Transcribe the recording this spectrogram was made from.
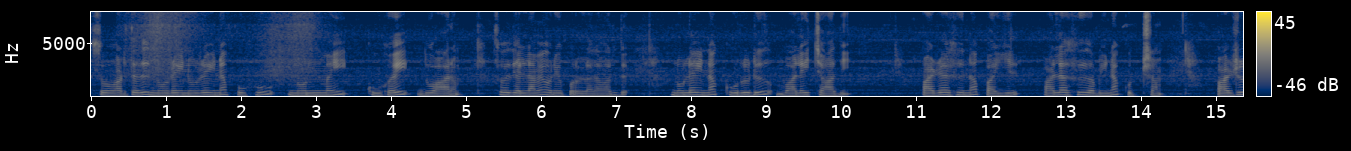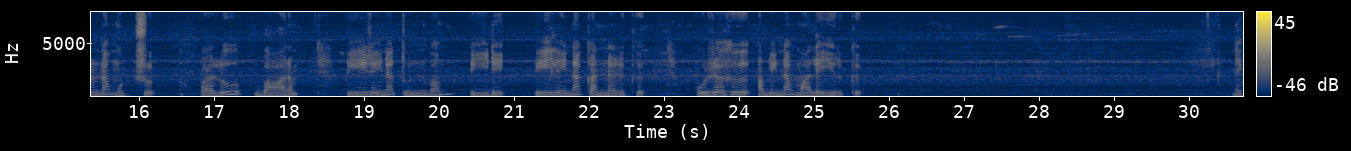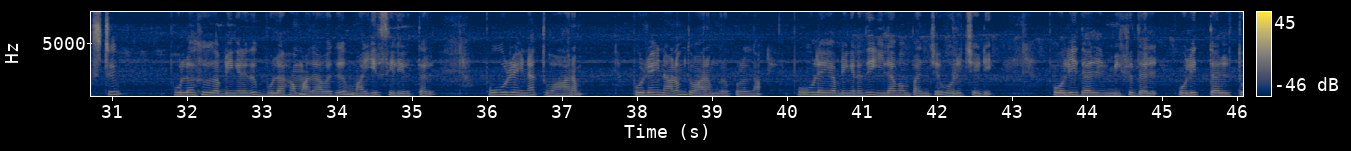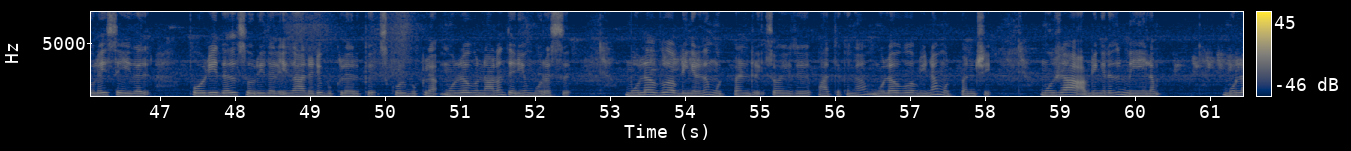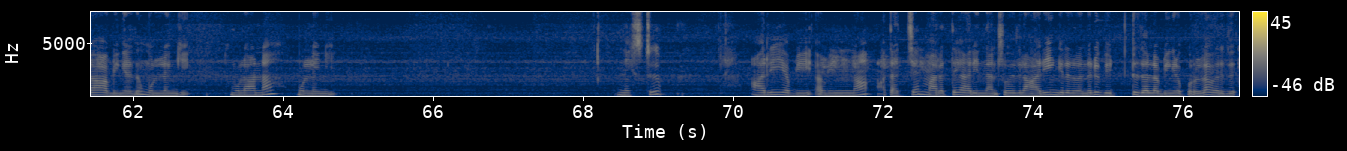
ஸோ அடுத்தது நுழை. நுழைனா புகு நுண்மை குகை துவாரம். ஸோ இது எல்லாமே ஒரே பொருளில் தான் வருது. நுழைனா குருடு வலைச்சாதி பழகுனா பயில். பழகு அப்படின்னா குற்றம். பழுனா முற்று. பழு பாரம். பீழைனா துன்பம் பீடை. பீழைனா கண்ணழுக்கு. புழகு அப்படின்னா மலை இருக்கு. நெக்ஸ்ட்டு புலகு அப்படிங்கிறது புலகம் அதாவது மயிர் சிலிர்த்தல். பூழைனா துவாரம். புழைனாலும் துவாரங்கிற பொருள் தான் பூளை அப்படிங்கிறது இலவம் பஞ்சு ஒரு செடி. பொலிதல் மிகுதல் பொலித்தல் துளை செய்தல் பொழிதல் சொரிதல். இது ஆல்ரெடி புக்கில் இருக்குது ஸ்கூல் புக்கில் முழவுனாலும் தெரியும் முரசு. முழவு அப்படிங்கிறது முட்பன்றி. ஸோ இது பார்த்துக்குங்க. முழவு அப்படின்னா முட்பன்றி. முழா அப்படிங்கிறது மேலம் முலா அப்படிங்கிறது முள்ளங்கி. முலானா முள்ளங்கி. நெக்ஸ்ட்டு அரி அப்படி அப்படின்னா தச்சன் மரத்தை அறிந்தான் ஸோ இதில் அரிங்கிறது வந்துட்டு வெட்டுதல் அப்படிங்கிற பொருளில் வருது.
